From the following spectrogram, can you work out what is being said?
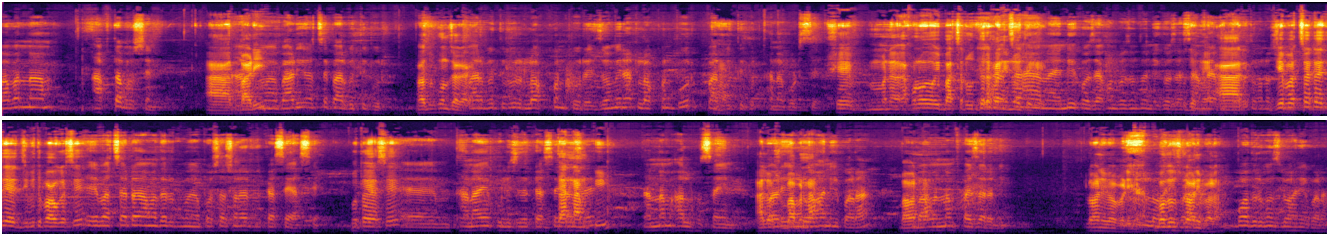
বাবার নাম আফতাব হোসেন। আর বাড়ি? বাড়ি হচ্ছে পার্বতীপুর। বাদু কোন জায়গায়? পার্বতীপুর লক্ষণপুর জমিরহাট লক্ষণপুর পার্বতীপুর থানা পড়ছে। সে মানে এখনও ওই বাচ্চার উদ্ধার হয়নি নদী হ্যাঁ, নিখোঁজ এখন পর্যন্ত নিখোঁজ আছে। আর যে বাচ্চাটা যে জীবিত পাওয়া গেছে? এই বাচ্চাটা আমাদের প্রশাসনের কাছে আছে। কোথায় আছে? থানায় পুলিশের কাছে তার নাম কি? তার নাম আল হোসাইন। আল বাড়ি বাবার নাম? পাড়া বাবার নাম? বাবার নাম ফয়জার আলী বদরগঞ্জ লোহানি পাড়া।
